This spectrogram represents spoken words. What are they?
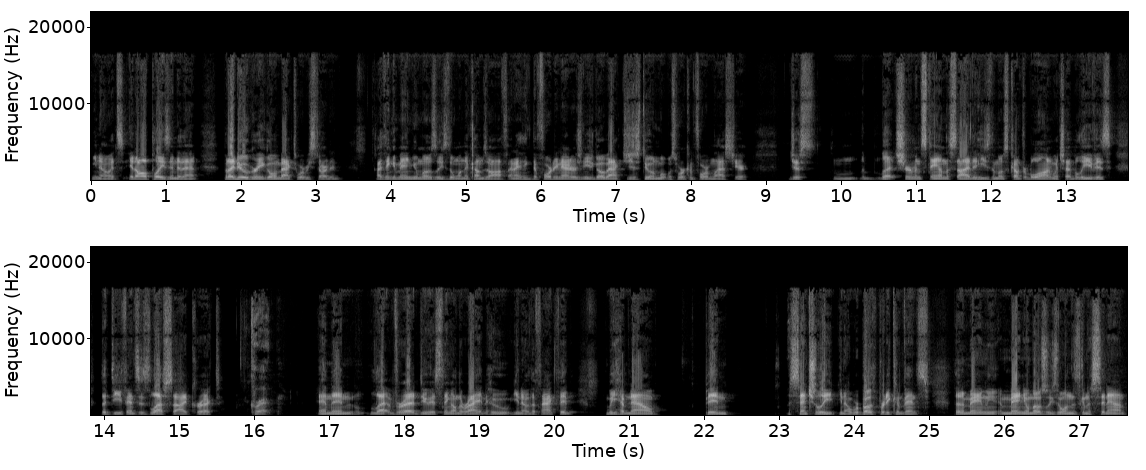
you know, it's it all plays into that. But I do agree, going back to where we started, I think Emmanuel Moseley is the one that comes off, and I think the 49ers need to go back to just doing what was working for him last year just let Sherman stay on the side that he's the most comfortable on, which I believe is the defense's left side, correct? Correct. And then let Verrett do his thing on the right, who, you know, the fact that we have now been essentially, you know, we're both pretty convinced that Emmanuel, Emmanuel Moseley is the one that's going to sit down.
